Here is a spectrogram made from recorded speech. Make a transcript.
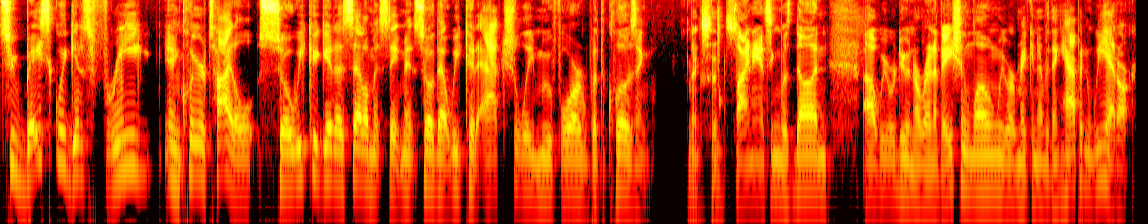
to basically get us free and clear title so we could get a settlement statement so that we could actually move forward with the closing. Makes sense. Financing was done. Uh, we were doing a renovation loan. We were making everything happen. We had our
